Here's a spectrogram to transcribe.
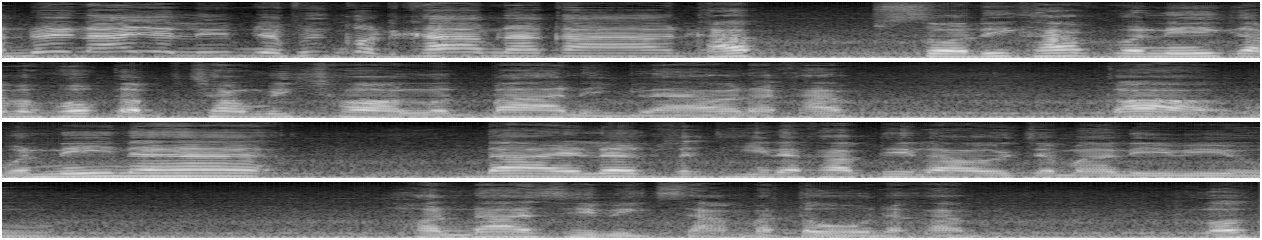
อนด้วยนะ อย่าลืมอย่าเพิ่งกดข้ามนะครับครับ สวัสดีครับวันนี้กลับมาพบกับช่องมิกชอนรถบ้านอีกแล้วนะครับ ก็วันนี้นะฮะได้เลิกสักทีนะครับที่เราจะมารีวิว Honda Civic 3 ประตูนะครับ รถ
